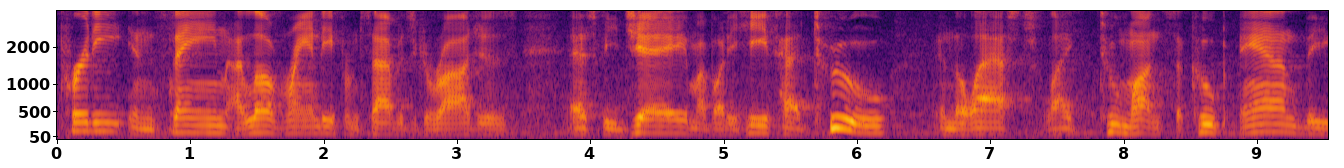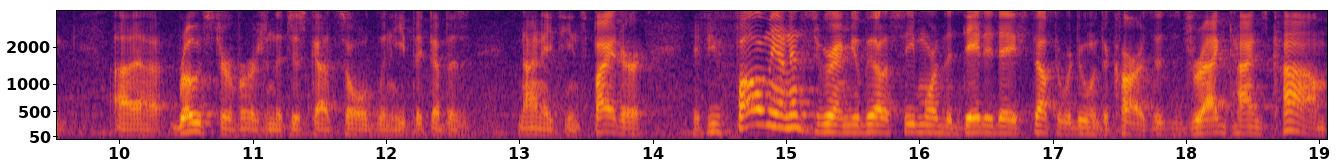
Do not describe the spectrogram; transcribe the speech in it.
pretty insane. I love Randy from Savage Garages, SVJ. My buddy Heath had two in the last like two months, a coupe and the uh, Roadster version that just got sold when he picked up his 918 Spider. If you follow me on Instagram, you'll be able to see more of the day-to-day -day stuff that we're doing with the cars. It's Drag Times Com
